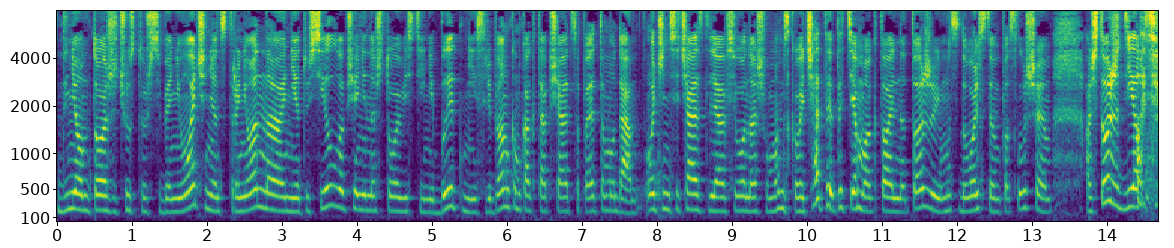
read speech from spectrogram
Днем тоже чувствуешь себя не очень, отстраненно, нету сил вообще ни на что вести, ни быт, ни с ребенком как-то общаться. Поэтому да, очень сейчас для всего нашего мамского чата эта тема актуальна тоже, и мы с удовольствием послушаем. А что же делать?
